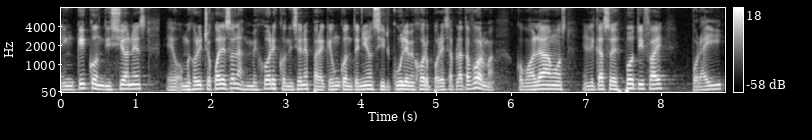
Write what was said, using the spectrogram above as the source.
en qué condiciones, eh, o mejor dicho, cuáles son las mejores condiciones para que un contenido circule mejor por esa plataforma. Como hablábamos en el caso de Spotify, por ahí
